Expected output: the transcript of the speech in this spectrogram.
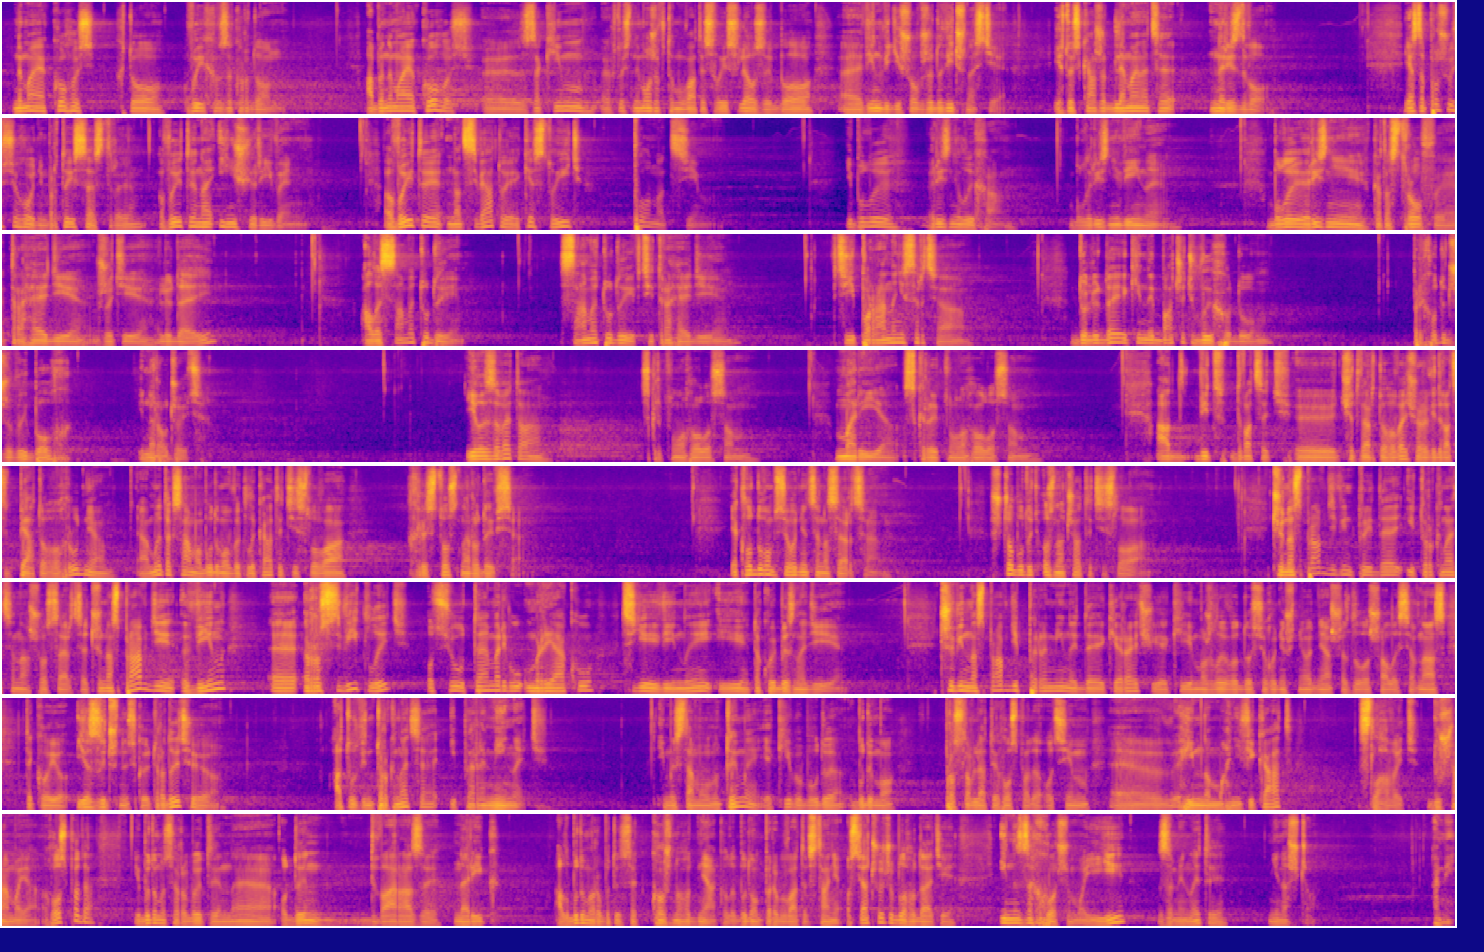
Немає когось, хто виїхав за кордон. Або немає когось, е, за ким е, хтось не може втамувати свої сльози, бо е, він відійшов вже до вічності. І хтось каже, для мене це не Різдво. Я запрошую сьогодні, брати і сестри, вийти на інший рівень, вийти над свято, яке стоїть понад цим. І були різні лиха, були різні війни, були різні катастрофи, трагедії в житті людей. Але саме туди, саме туди, в цій трагедії, в цій поранені серця, до людей, які не бачать виходу, приходить живий Бог і народжується. Єлизавета скрикнула голосом, Марія скрикнула голосом. А від 24 вечора, від 25 грудня, а ми так само будемо викликати ті слова Христос народився. Я кладу вам сьогодні це на серце. Що будуть означати ці слова? Чи насправді Він прийде і торкнеться нашого серця? Чи насправді Він е, розсвітлить оцю темряву мряку цієї війни і такої безнадії? Чи він насправді перемінить деякі речі, які, можливо, до сьогоднішнього дня ще залишалися в нас такою язичницькою традицією? А тут він торкнеться і перемінить. І ми станемо тими, які буде, будемо прославляти Господа оцим е, гімном Магніфікат, славить душа моя Господа, і будемо це робити не один-два рази на рік, але будемо робити це кожного дня, коли будемо перебувати в стані освячуючи благодаті і не захочемо її замінити ні на що. Амінь.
